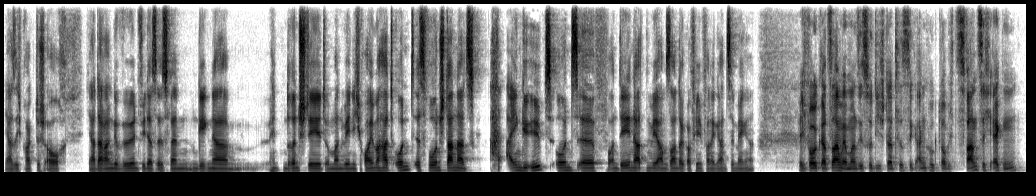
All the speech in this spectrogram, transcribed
ja, sich praktisch auch ja daran gewöhnt, wie das ist, wenn ein Gegner hinten drin steht und man wenig Räume hat. Und es wurden Standards eingeübt und äh, von denen hatten wir am Sonntag auf jeden Fall eine ganze Menge. Ich wollte gerade sagen, wenn man sich so die Statistik anguckt, glaube ich, 20 Ecken.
